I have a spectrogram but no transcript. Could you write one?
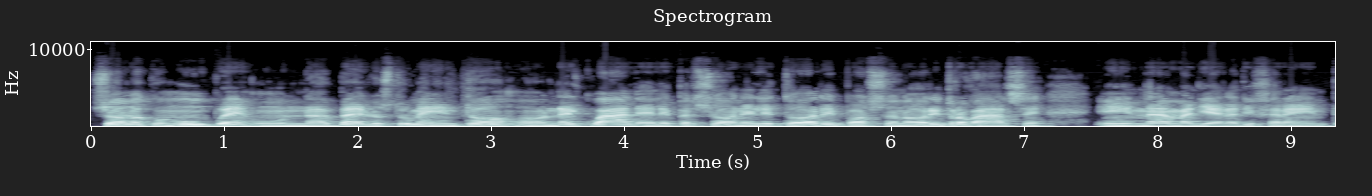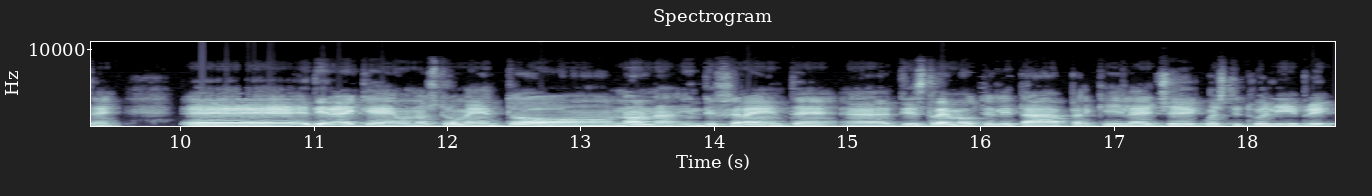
sono comunque un bello strumento oh, nel quale le persone, i lettori possono ritrovarsi in maniera differente eh, e direi che è uno strumento non indifferente, eh, di estrema utilità per chi legge questi tuoi libri.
